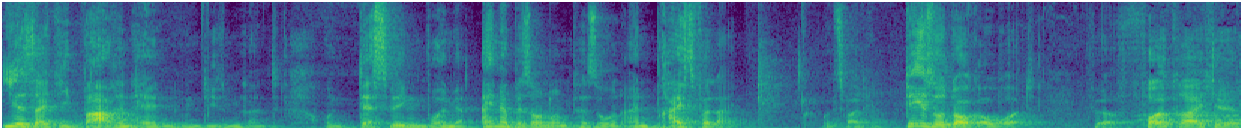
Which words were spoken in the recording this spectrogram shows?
Ihr seid die wahren Helden in diesem Land. Und deswegen wollen wir einer besonderen Person einen Preis verleihen. Und zwar den Deso Dog Award für erfolgreiche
